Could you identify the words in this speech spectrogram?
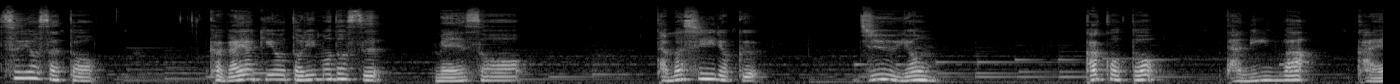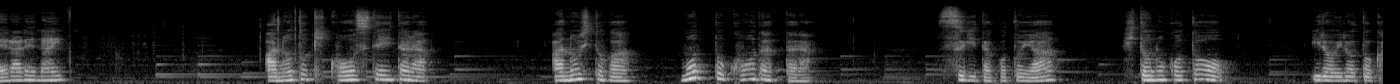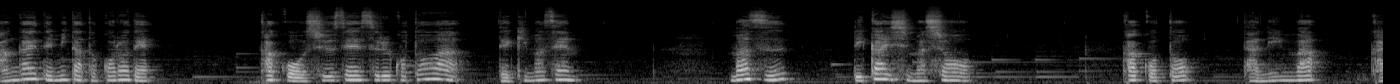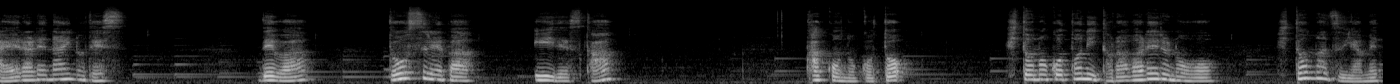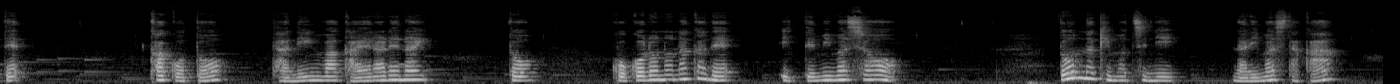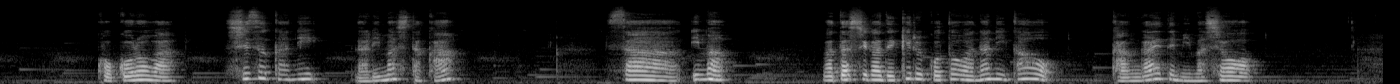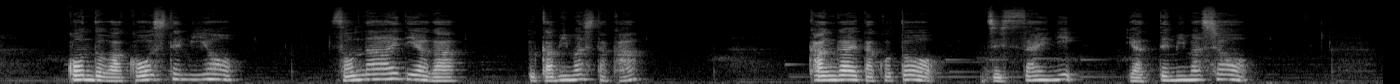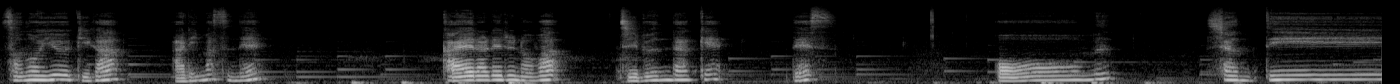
強さと輝きを取り戻す瞑想。魂力14過去と他人は変えられない。あの時こうしていたらあの人がもっとこうだったら。過ぎたことや人のことをいろいろと考えてみたところで過去を修正することはできません。まず理解しましょう。過去と他人は変えられないのです。ではどうすればいいですか？過去のこと人のことにとらわれるのをひとまずやめて過去と他人は変えられないと心の中で言ってみましょう。どんな気持ちになりましたか？心は静かになりましたか？さあ今私ができることは何かを考えてみましょう。今度はこうしてみよう。そんなアイディアが浮かびましたか？考えたことを実際にやってみましょう。その勇気がありますね。変えられるのは自分だけです。オーム。Shanti.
